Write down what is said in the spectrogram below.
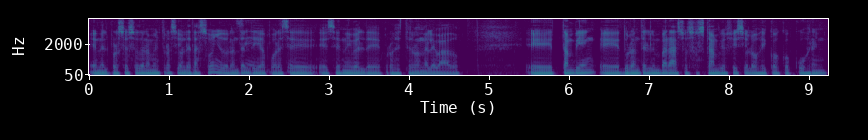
en el proceso de la menstruación les da sueño durante el día por ese, ese nivel de progesterona elevado. Eh, también eh, durante el embarazo, esos cambios fisiológicos que ocurren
